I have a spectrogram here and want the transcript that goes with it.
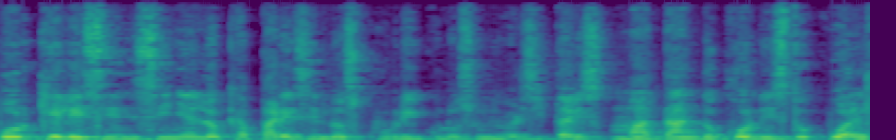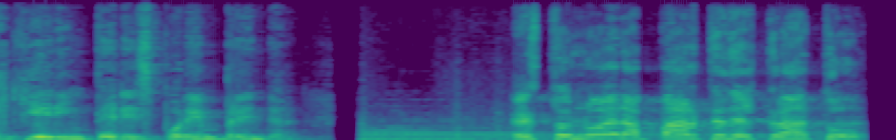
porque les enseñan lo que aparece en los currículos universitarios, matando con esto cualquier interés por emprender. Esto no era parte del trato.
